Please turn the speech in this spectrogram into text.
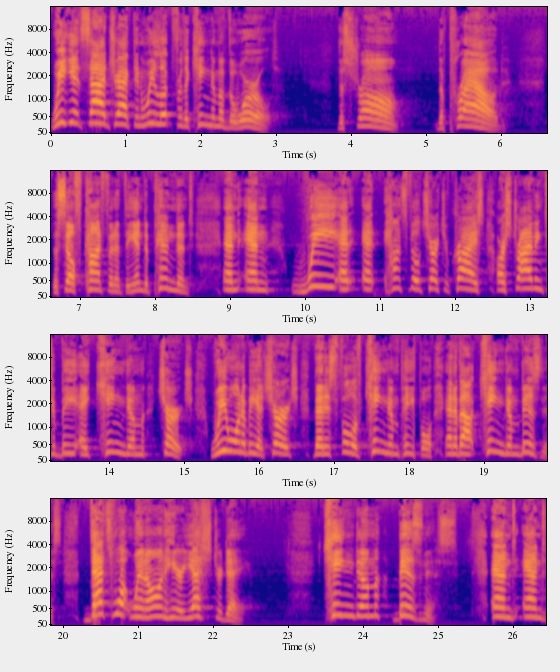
We get sidetracked and we look for the kingdom of the world the strong, the proud, the self confident, the independent. And, and we at, at Huntsville Church of Christ are striving to be a kingdom church. We want to be a church that is full of kingdom people and about kingdom business. That's what went on here yesterday. Kingdom business. And, and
